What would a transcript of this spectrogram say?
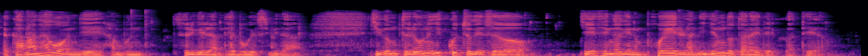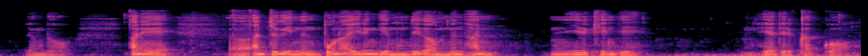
자, 감안하고 이제 한번 설계를 한번 해보겠습니다. 지금 들어오는 입구 쪽에서 제 생각에는 포회를 한 이 정도 따라야 될 것 같아요. 이 정도. 안에, 어, 안쪽에 있는 보나 이런 게 문제가 없는 한, 음, 이렇게 이제, 음, 해야 될 것 같고.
